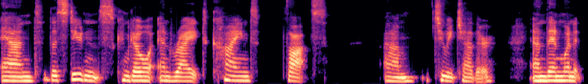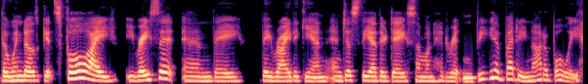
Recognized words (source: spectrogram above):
And the students can go and write kind thoughts um, to each other. And then when it, the window gets full, I erase it and they they write again. And just the other day, someone had written, "Be a buddy, not a bully."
